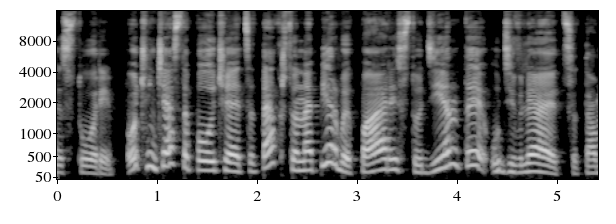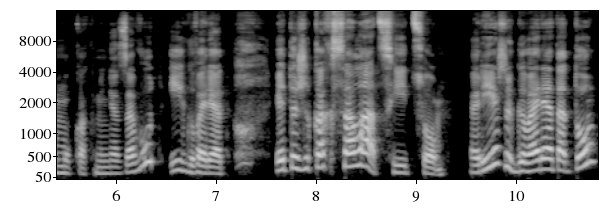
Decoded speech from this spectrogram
историй. Очень часто получается так, что на первой паре студенты удивляются тому, как меня зовут, и говорят, это же как салат с яйцом. Реже говорят о том,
